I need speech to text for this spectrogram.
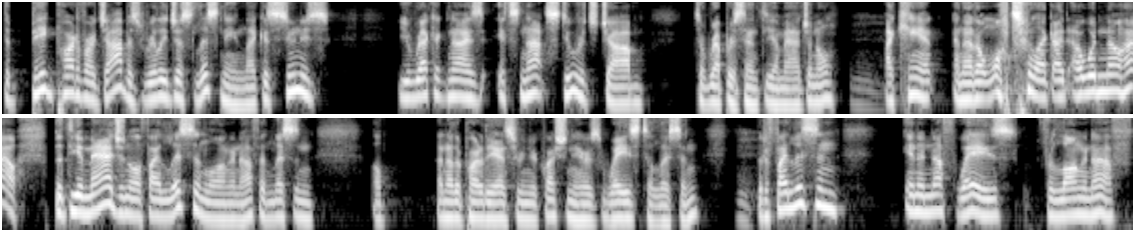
the big part of our job is really just listening. Like, as soon as you recognize it's not Stuart's job to represent the imaginal. Mm. I can't and I don't want to. Like, I, I wouldn't know how. But the imaginal, if I listen long enough and listen, another part of the answer in your question here is ways to listen. Mm. But if I listen in enough ways for long enough,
